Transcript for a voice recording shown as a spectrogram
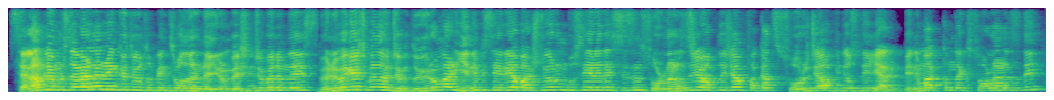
Selam Lemur severler en kötü YouTube introlarında 25. bölümdeyiz. Bölüme geçmeden önce bir duyurum var. Yeni bir seriye başlıyorum. Bu seride sizin sorularınızı cevaplayacağım. Fakat soru cevap videosu değil yani. Benim hakkımdaki sorularınızı değil.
